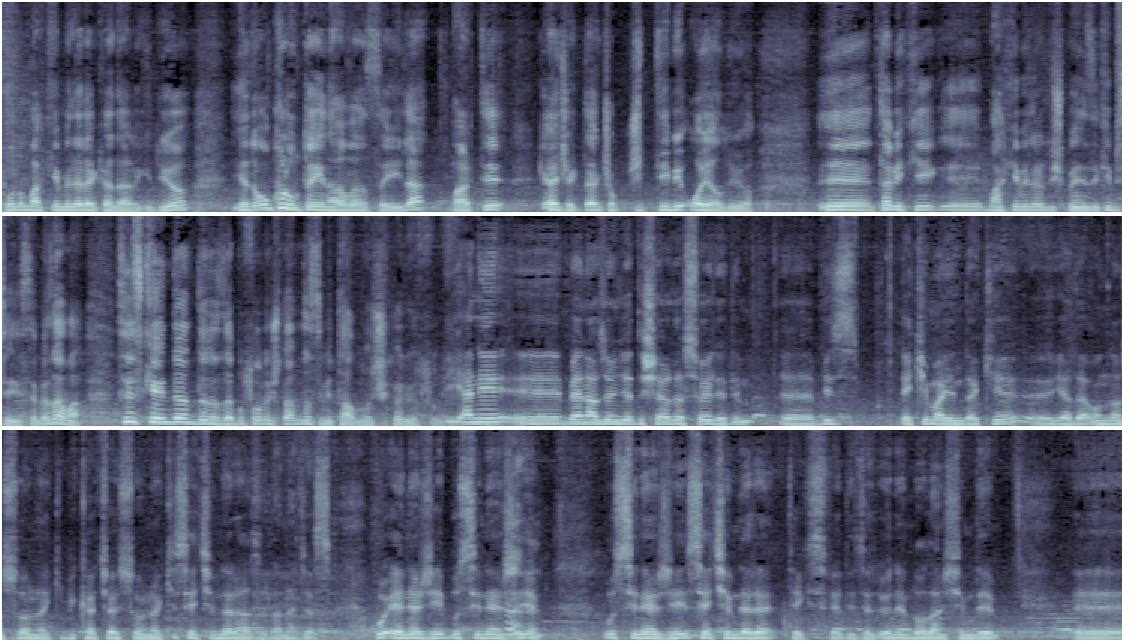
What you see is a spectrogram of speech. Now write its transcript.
konu mahkemelere kadar gidiyor. Ya da o kurultayın havasıyla parti gerçekten çok ciddi bir oy alıyor. Ee, tabii ki e, mahkemelere düşmenizi kimse istemez ama siz kendi adınıza bu sonuçtan nasıl bir tablo çıkarıyorsunuz? Yani e, ben az önce dışarıda söyledim. E, biz Ekim ayındaki e, ya da ondan sonraki birkaç ay sonraki seçimlere hazırlanacağız. Bu enerjiyi, bu sinerjiyi, bu sinerjiyi seçimlere teksif edeceğiz. Önemli olan şimdi e,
